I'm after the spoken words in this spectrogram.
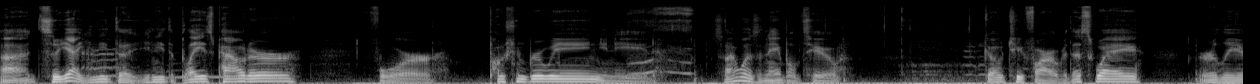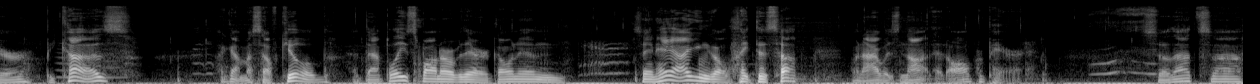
Uh, so yeah, you need the you need the blaze powder for potion brewing. You need. So I wasn't able to go too far over this way earlier because I got myself killed at that blaze spawner over there, going in saying, hey, I can go light this up. when I was not at all prepared. So that's uh,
